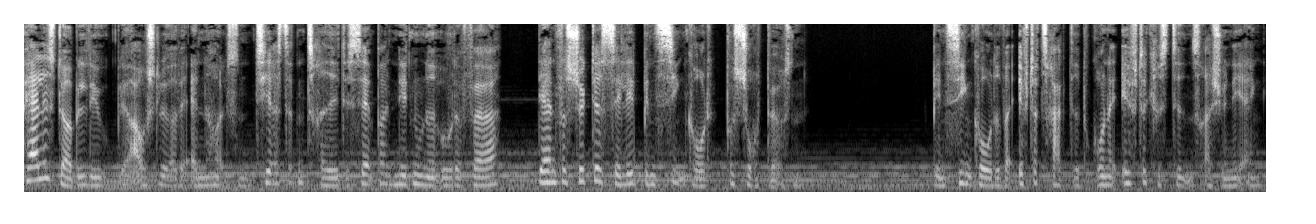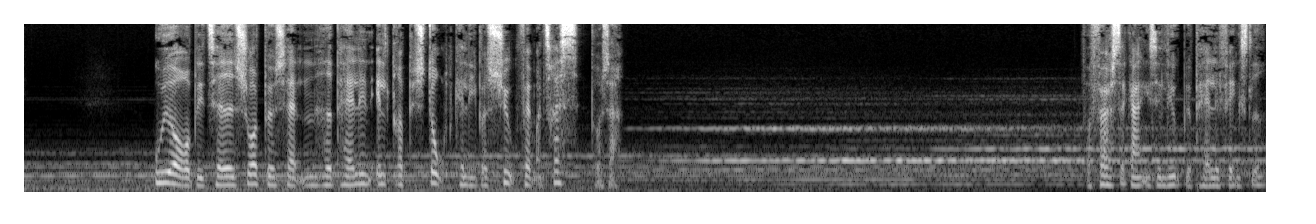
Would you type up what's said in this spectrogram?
Palles dobbeltliv blev afsløret ved anholdelsen tirsdag den 3. december 1948, da han forsøgte at sælge et benzinkort på sortbørsen. Benzinkortet var eftertragtet på grund af efterkrigstidens rationering. Udover at blive taget i sortbørshandlen, havde Palle en ældre pistol kaliber 765 på sig. For første gang i sit liv blev Palle fængslet.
